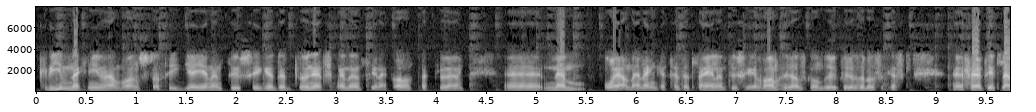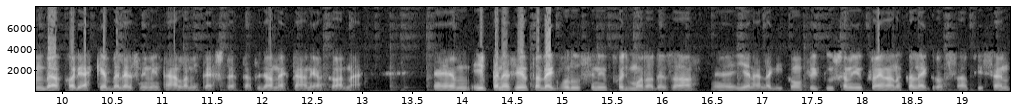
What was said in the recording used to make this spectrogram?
Krímnek nyilván van stratégiai jelentősége, de Donetsk medencének alapvetően nem olyan elengedhetetlen jelentősége van, hogy azt gondoljuk, hogy az oroszok ezt e, feltétlen be akarják kebelezni, mint állami testet, tehát hogy annektálni akarnák. Éppen ezért a legvalószínűbb, hogy marad ez a e, jelenlegi konfliktus, ami Ukrajnának a legrosszabb, hiszen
